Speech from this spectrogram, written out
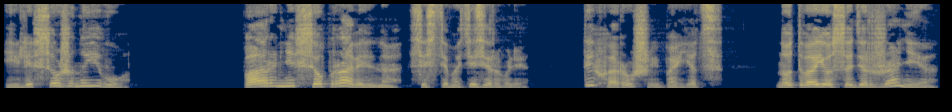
или все же на его. Парни все правильно систематизировали. Ты хороший боец, но твое содержание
